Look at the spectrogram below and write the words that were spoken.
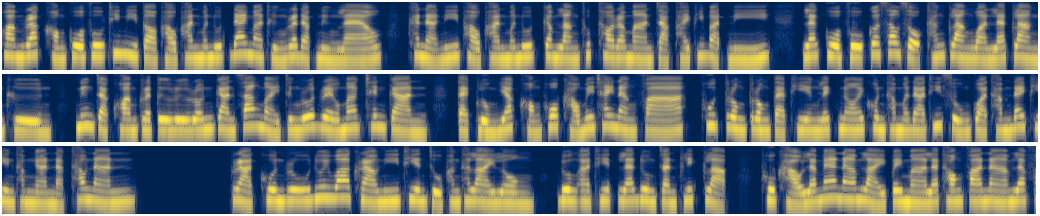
ความรักของกัวฟูที่มีต่อเผ่าพันธุ์มนุษย์ได้มาถึงระดับหนึ่งแล้ว ขณะนี้เผ่าพันธุ์มนุษย์กำลังทุกทรมานจากภัยพิบัตินี้ และกัวฟูก็เศร้าโศกทั้งกลางวันและกลางคืน เนื่องจากความกระตือรือร้นการสร้างใหม่จึงรวดเร็วมากเช่นกัน แต่กลุ่มยักษ์ของพวกเขาไม่ใช่นางฟ้า พูดตรงๆแต่เพียงเล็กน้อยคนธรรมดาที่สูงกว่าทำได้เพียงทำงานหนักเท่านั้นปราดควรรู้ด้วยว่าคราวนี้เทียนจู่พังทลายลง ดวงอาทิตย์และดวงจันทร์พลิกกลับ ภูเขาและแม่น้ำไหลไปมาและท้องฟ้าน้ำและไฟ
